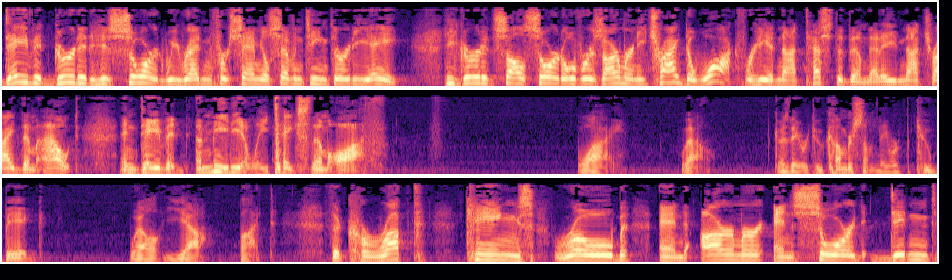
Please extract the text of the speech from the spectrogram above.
David girded his sword, we read in 1 Samuel 17, 38. He girded Saul's sword over his armor and he tried to walk for he had not tested them, that he had not tried them out. And David immediately takes them off. Why? Well, because they were too cumbersome. They were too big. Well, yeah, but the corrupt king's robe and armor and sword didn't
